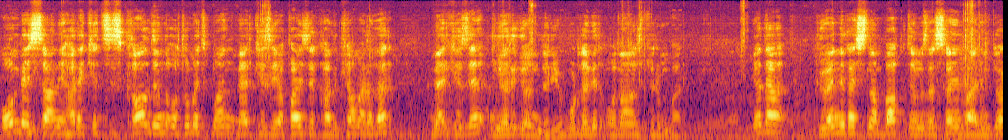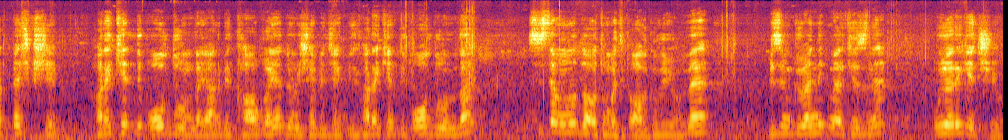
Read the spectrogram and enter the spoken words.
15 saniye hareketsiz kaldığında otomatikman merkeze yapay zekalı kameralar merkeze uyarı gönderiyor. Burada bir olağanüstü durum var. Ya da güvenlik açısından baktığımızda Sayın Valim 4-5 kişi hareketlik olduğunda yani bir kavgaya dönüşebilecek bir hareketlik olduğunda sistem onu da otomatik algılıyor ve bizim güvenlik merkezine uyarı geçiyor.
